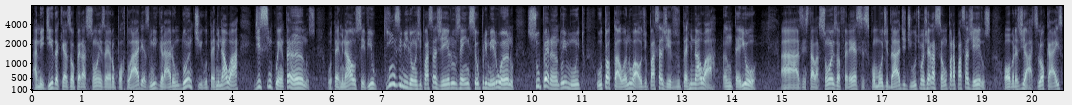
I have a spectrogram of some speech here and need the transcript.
à medida que as operações aeroportuárias migraram do antigo terminal A de 50 anos. O terminal serviu 15 milhões de passageiros em seu primeiro ano, superando em muito o total anual de passageiros do terminal A anterior. As instalações oferecem comodidade de última geração para passageiros, obras de artes locais,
